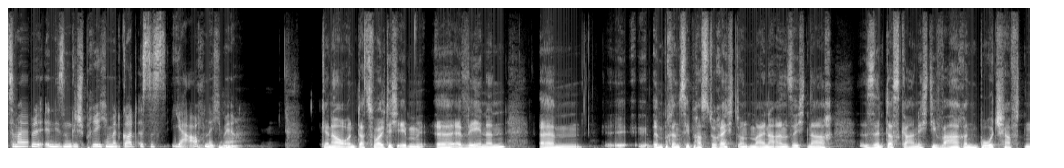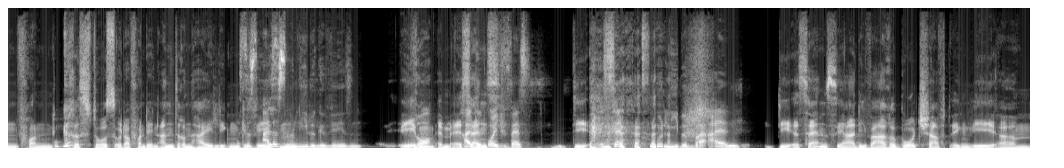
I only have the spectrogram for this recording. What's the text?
zum Beispiel in diesen Gesprächen mit Gott ist es ja auch nicht mhm. mehr. Genau, und das wollte ich eben äh, erwähnen. Ähm, äh, Im Prinzip hast du recht und meiner Ansicht nach sind das gar nicht die wahren Botschaften von mhm. Christus oder von den anderen Heiligen das gewesen. Das ist alles nur Liebe gewesen. Eben, so, im Essenz. Haltet euch fest. Die Essenz ist nur Liebe bei allen. Die Essenz, ja, die wahre Botschaft irgendwie ähm,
